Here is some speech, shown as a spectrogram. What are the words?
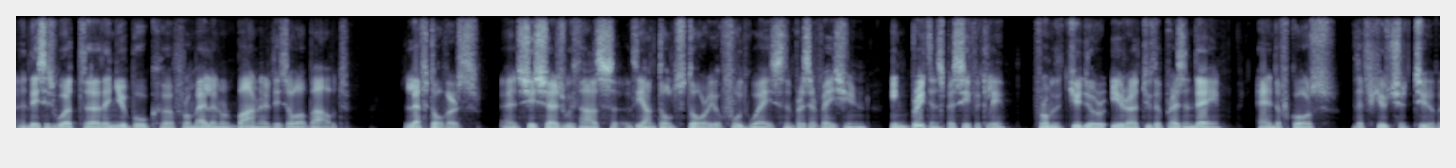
And this is what uh, the new book uh, from Eleanor Barnett is all about leftovers. She shares with us the untold story of food waste and preservation in Britain specifically, from the Tudor era to the present day, and of course, the future too.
